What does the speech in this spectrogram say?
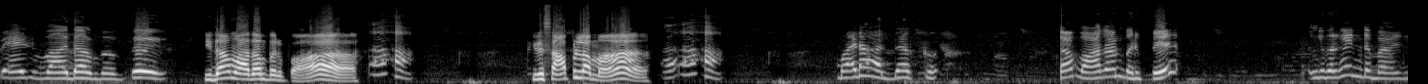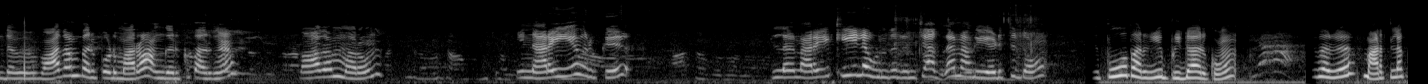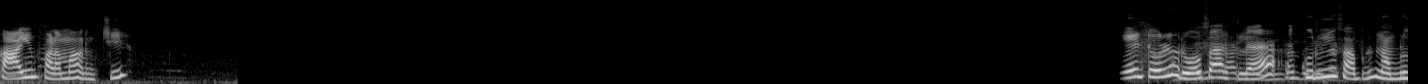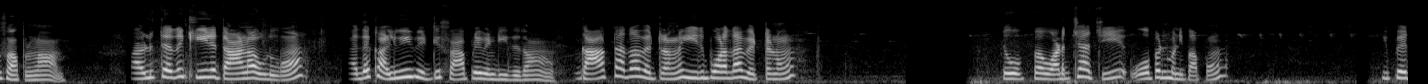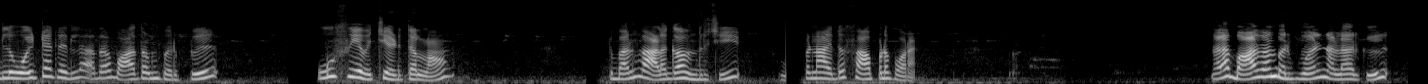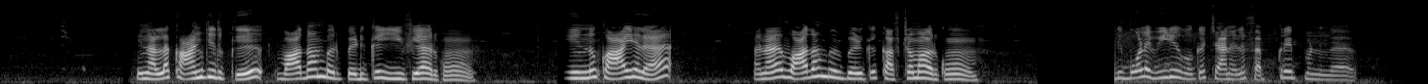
பேர் பாதாம் பருப்பு இதான் பாதாம் பருப்பா? இது சாப்பிடலாமா? மடம் இதான் பாதாம் பருப்பு. இங்க பாருங்க இந்த இந்த பாதாம் பருப்போட மரம் அங்க இருக்கு பாருங்க. பாதாம் மரம். நிறைய இருக்கு. இதுல நிறைய கீழே விழுந்துருந்துச்சு அதெல்லாம் நாங்க எடுத்துட்டோம். இது பூவை பாருங்க இப்படி தான் இருக்கும். இது பாருங்க மரத்துல காயும் பழமா இருந்துச்சு. மேல்தோல் ரோஸா இருக்குல்ல குருவியும் சாப்பிடும் நம்மளும் சாப்பிட்லாம். பழுத்ததை கீழே தானாக விழுகும் அதை கழுவி வெட்டி சாப்பிட வேண்டியது தான் காத்தா தான் வெட்டுறாங்க இது போல தான் வெட்டணும். இப்போ உடச்சாச்சு ஓப்பன் பண்ணி பார்ப்போம். இப்போ இதில் ஒயிட்டாக தெரியல அதான் பாதாம் பருப்பு. ஊசியை வச்சு எடுத்துடலாம். இப்போ பாருங்கள் அழகாக வந்துருச்சு. இப்போ நான் இதை சாப்பிட போகிறேன் நல்லா பாதாம் பருப்பு மாதிரி நல்லாயிருக்கு. இது நல்லா காஞ்சிருக்கு. பாதாம் பருப்பு எடுக்க ஈஸியாக இருக்கும். இது இன்னும் காயலை. அதனால் பாதாம் பருப்பு எடுக்க கஷ்டமாக இருக்கும். இது போல் வீடியோ பார்க்க சேனலை சப்ஸ்கிரைப் பண்ணுங்கள்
